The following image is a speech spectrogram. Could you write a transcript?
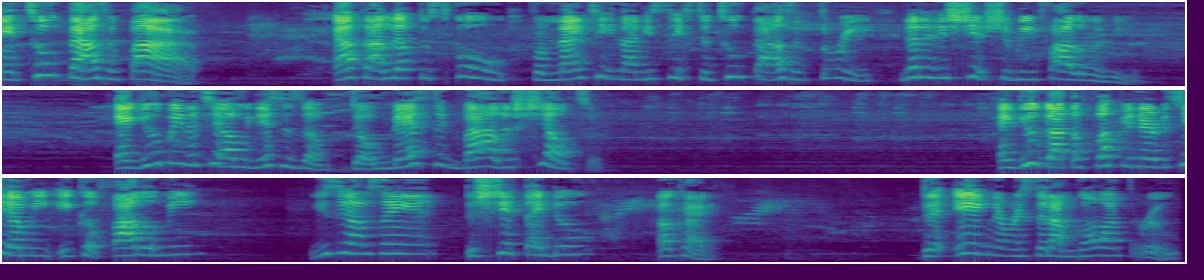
in 2005, after I left the school from 1996 to 2003, none of this shit should be following me. And you mean to tell me this is a domestic violence shelter? And you got the fucking nerve to tell me it could follow me? You see what I'm saying? The shit they do? Okay. The ignorance that I'm going through.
